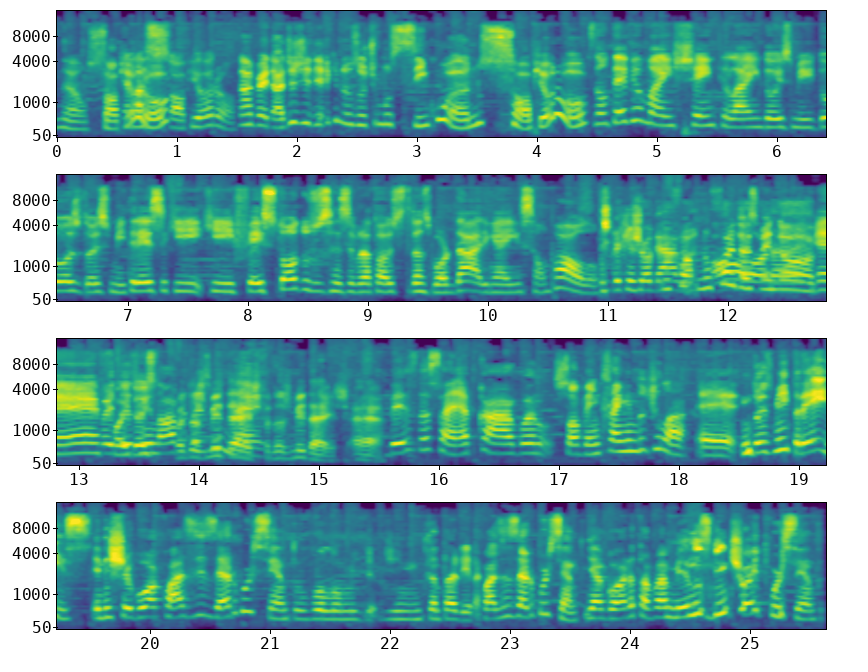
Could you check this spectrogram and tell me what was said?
Não, só Ela piorou. só piorou. Na verdade, eu diria que nos últimos cinco anos só piorou. Não teve uma enchente lá em 2012, 2013 que, que fez todos os reservatórios transbordarem aí em São Paulo? Porque jogar Não água foi- não foi em fora. 2009? É, Foi foi, dois- 2009, Foi 2010, foi 2010, é. Desde essa época, a água só vem caindo de lá. É, em 2003, ele chegou a quase 0% o volume de, de em Cantareira. Quase 0%. E agora tava menos 28%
